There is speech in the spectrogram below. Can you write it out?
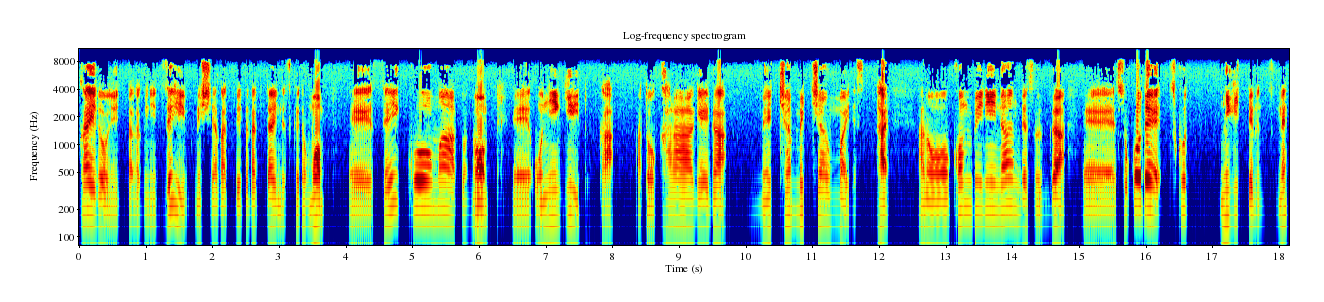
海道に行った時にぜひ召し上がっていただきたいんですけども、えー、セイコーマートの、えー、おにぎりとか、あと唐揚げがめちゃめちゃうまいです。はい。あのー、コンビニなんですが、えー、そこで作っ、握ってるんですね。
